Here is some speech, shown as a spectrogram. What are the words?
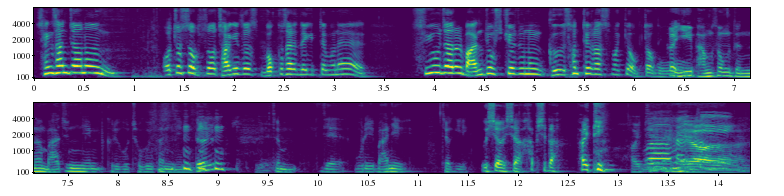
생산자는 어쩔 수 없어 자기들 먹고 살아야 되기 때문에 수요자를 만족시켜주는 그 선택을 할 수밖에 없다고. 그러니까 이 방송 듣는 마주님 그리고 조교사님들 예. 좀 이제 우리 많이 저기 으쌰으쌰 합시다. 파이팅. 화이팅. 와, 화이팅.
